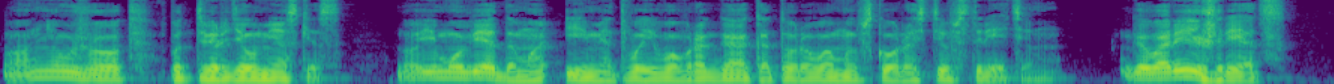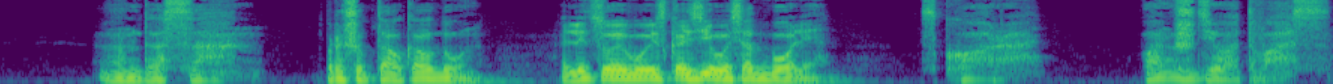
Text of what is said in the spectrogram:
«Он не лжет», — подтвердил Мескис. «Но ему ведомо имя твоего врага, которого мы в скорости встретим. Говори, жрец!» «Андасан», — прошептал колдун. Лицо его исказилось от боли. Скоро. Он ждет вас.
